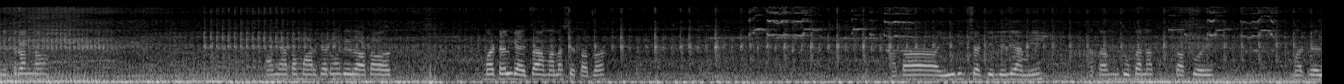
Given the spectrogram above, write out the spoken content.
मित्रांनो आम्ही आता मार्केटमध्ये जात आहोत. मटेरियल घ्यायचं आम्हाला शेताचं. आता ही रिक्षा केलेली आम्ही. आता आम्ही दुकानात जातोय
